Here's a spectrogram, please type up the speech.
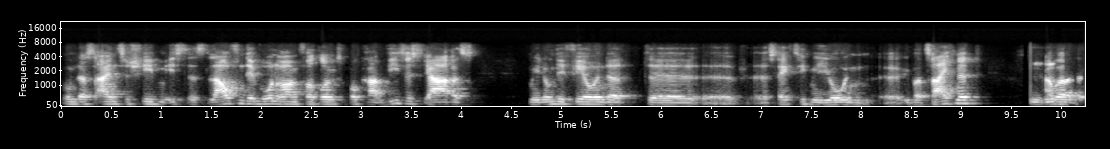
um das einzuschieben, ist das laufende Wohnraumförderungsprogramm dieses Jahres mit um die 460 Millionen äh, überzeichnet. Mhm. Aber das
